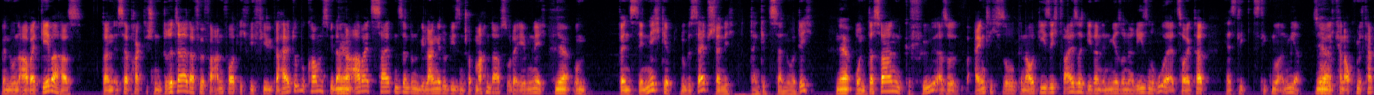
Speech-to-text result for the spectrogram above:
wenn du einen Arbeitgeber hast, dann ist er praktisch ein Dritter dafür verantwortlich, wie viel Gehalt du bekommst, wie deine Ja. Arbeitszeiten sind und wie lange du diesen Job machen darfst oder eben nicht. Ja, Und wenn es den nicht gibt, du bist selbstständig, dann gibt's da nur dich. ja, Und das war ein Gefühl, also eigentlich so genau die Sichtweise, die dann in mir so eine riesen Ruhe erzeugt hat. Ja, es liegt, es liegt nur an mir. So, Ja. ich kann auch mit keinem,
